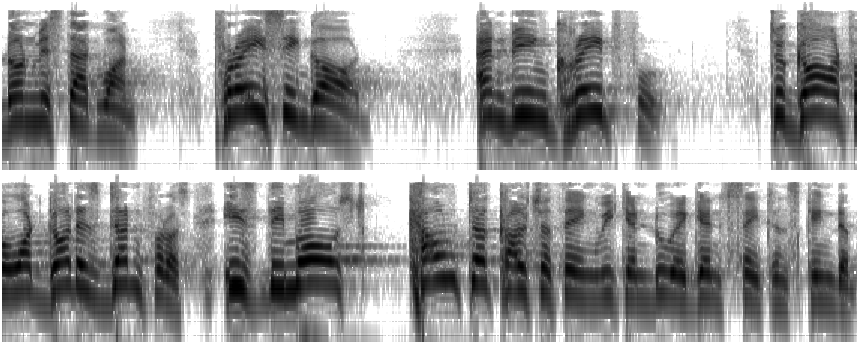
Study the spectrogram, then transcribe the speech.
Don't miss that one. Praising God and being grateful to God for what God has done for us is the most counterculture thing we can do against Satan's kingdom.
